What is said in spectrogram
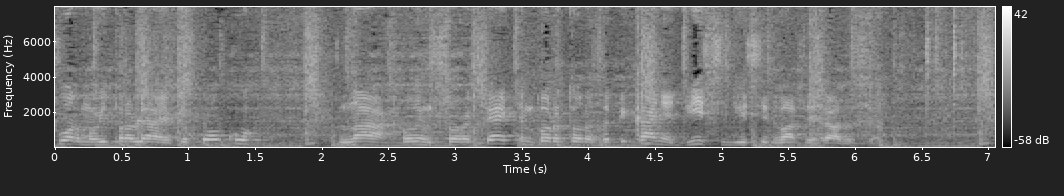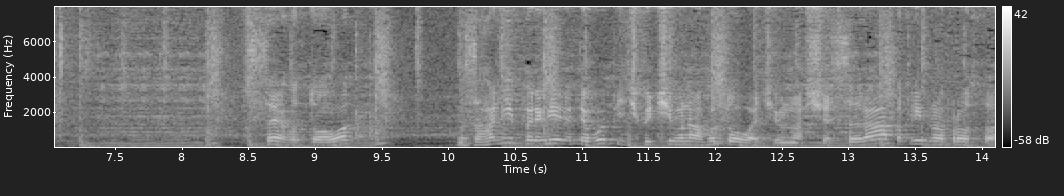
форму відправляю в духовку на хвилин 45, температура запікання 200-220 градусів. Все готово. Взагалі перевірити випічку, чи вона готова, чи вона ще сира, потрібно просто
